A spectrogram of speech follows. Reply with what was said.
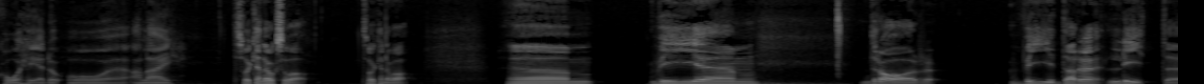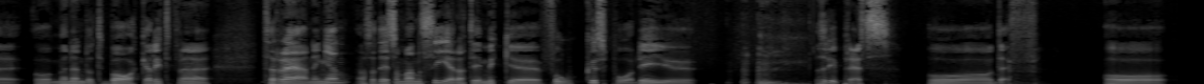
Kåhed och Alai. Så kan det också vara. Så kan det vara. Um, vi um, drar vidare lite, och, men ändå tillbaka lite för den här träningen. Alltså det som man ser att det är mycket fokus på, det är ju alltså det är press och def. Och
